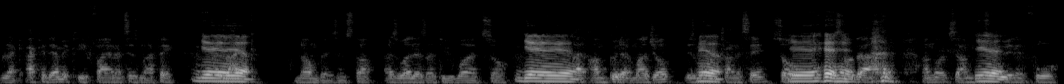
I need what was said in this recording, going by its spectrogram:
like academically, finance is my thing. Yeah, I yeah, like numbers and stuff as well as I do words. So Yeah. I, I'm good at my job, is what. I'm trying to say. So Yeah. it's not that I'm not. I'm just doing it for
